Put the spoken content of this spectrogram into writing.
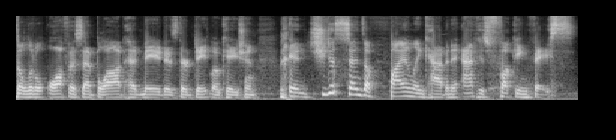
the little office that Blob had made as their date location. And she just sends a filing cabinet at his fucking face.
